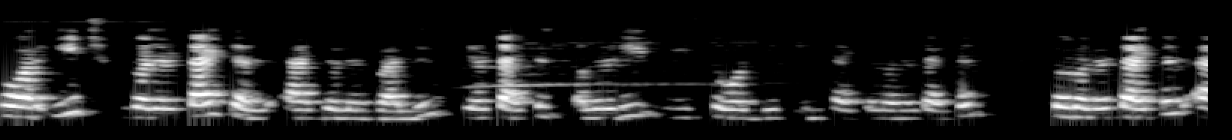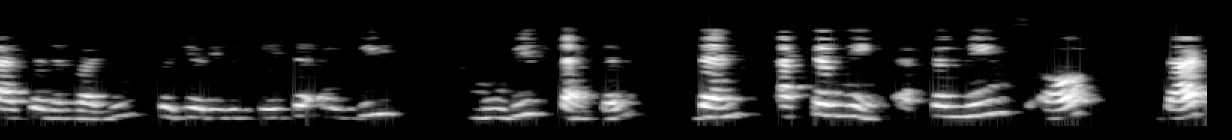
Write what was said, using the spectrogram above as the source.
for each dollar title as dollar value, their title already we stored this inside the dollar title. So dollar title as dollar value. So here you will get every movie's title, then actor name, actor names of that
